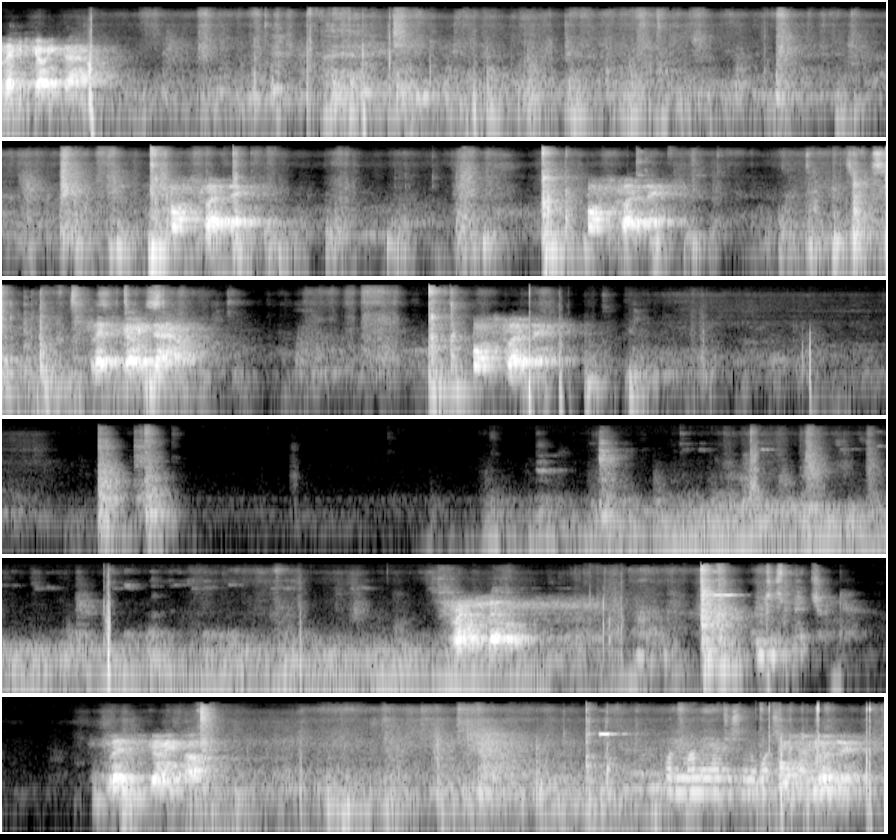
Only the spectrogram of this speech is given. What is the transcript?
Lift going down. Force closing. Force closing. Lift going down. Force closing. I'm just picturing. Lift going up. Pardon, mummy, I just want to watch it.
